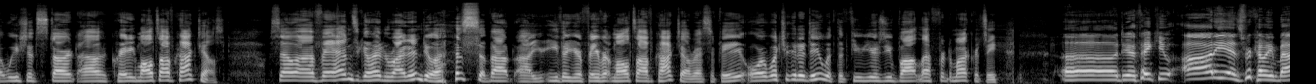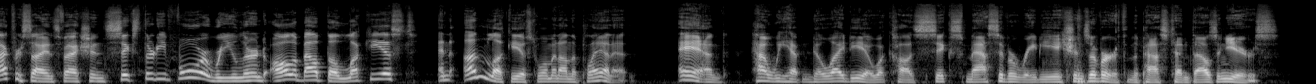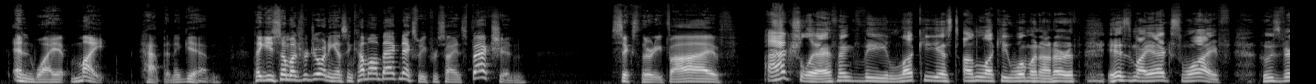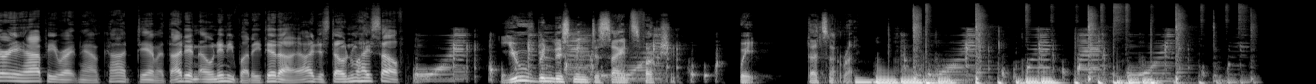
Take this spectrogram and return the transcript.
uh, we should start uh, creating Molotov cocktails. So, uh, fans, go ahead and write into us about either your favorite Molotov cocktail recipe or what you're going to do with the few years you've bought left for democracy. Oh dear, thank you, audience, for coming back for Science Faction 634, where you learned all about the luckiest and unluckiest woman on the planet, and how we have no idea what caused six massive irradiations of Earth in the past 10,000 years, and why it might happen again. Thank you so much for joining us, and come on back next week for Science Faction 635. Actually, I think the luckiest unlucky woman on earth is my ex wife, who's very happy right now. God damn it. I didn't own anybody, did I? I just owned myself. You've been listening to Science Faction. Wait, that's not right.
